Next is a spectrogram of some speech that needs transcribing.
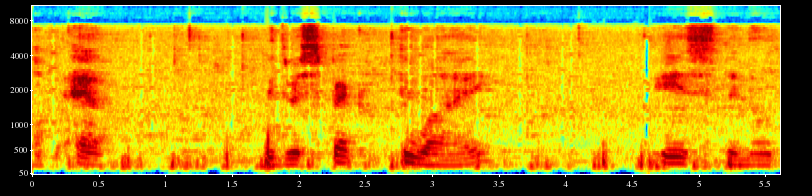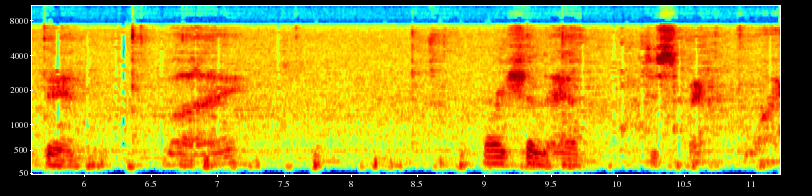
of f with respect to y is denoted by partial f with respect to y.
